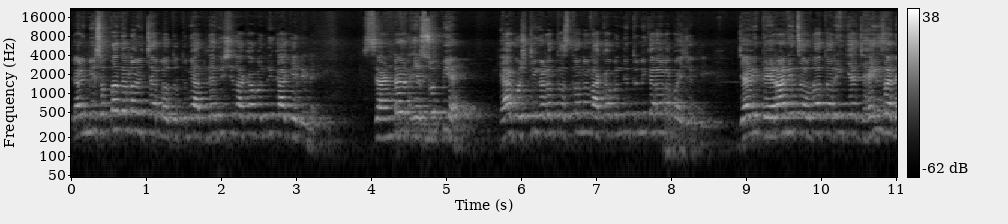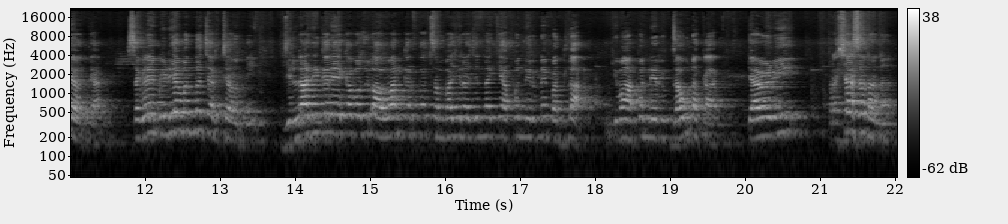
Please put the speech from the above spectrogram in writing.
त्यावेळी मी स्वतः त्यांना विचारलं होतं तुम्ही आदल्या दिवशी नाकाबंदी का केली नाही? स्टँडर्ड एसओपी आहे. ह्या गोष्टी घडत असताना नाकाबंदी तुम्ही करायला पाहिजे होती. ज्यावेळी तेरा आणि चौदा तारीख या जाहीर झाल्या होत्या सगळ्या मीडियामधनं चर्चा होती. जिल्हाधिकारी एका बाजूला आव्हान करतात संभाजीराजेंना की आपण निर्णय बदला किंवा आपण निर् जाऊ नका. त्यावेळी प्रशासनानं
